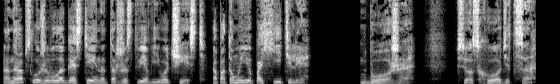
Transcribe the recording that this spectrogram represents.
Она обслуживала гостей на торжестве в его честь, а потом ее похитили». «Боже, все сходится.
